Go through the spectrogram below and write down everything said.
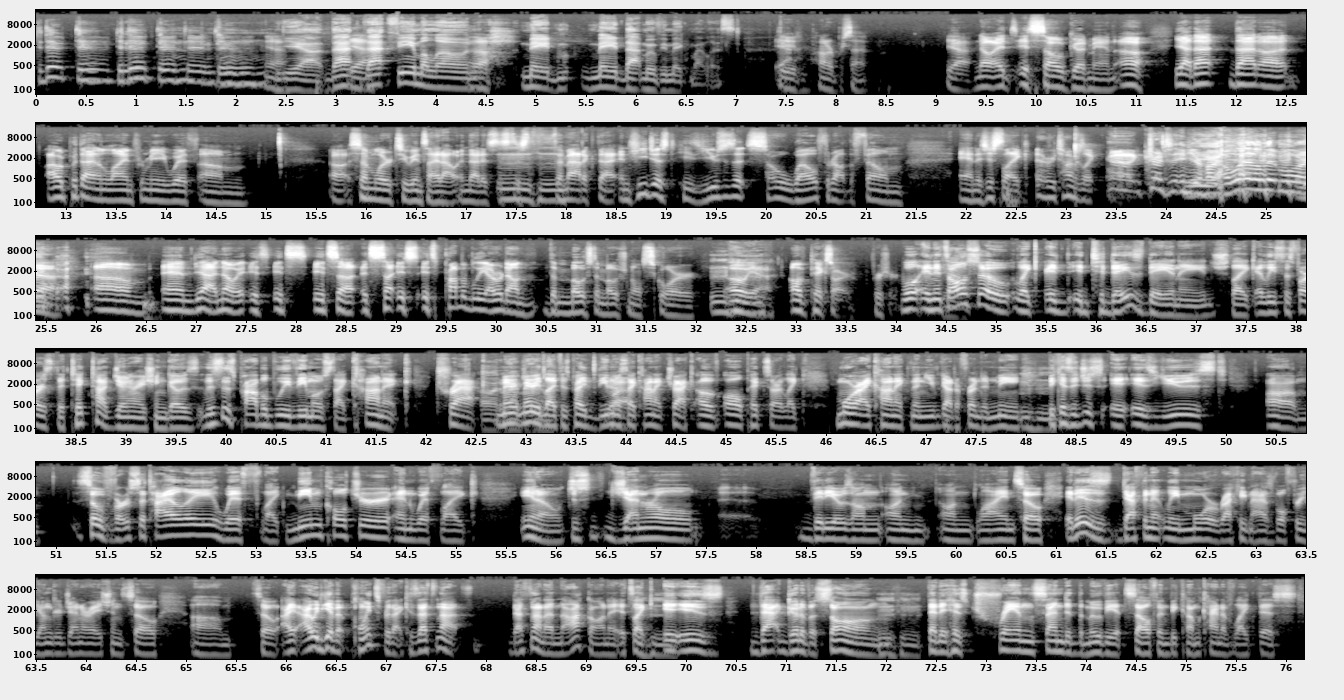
Yeah, that Yeah. that theme alone Ugh. made made that movie make my list. dude, hundred percent. Yeah, no, it's it's so good, man. Oh, yeah, that that uh, I would put that in line for me with um, uh, similar to Inside Out, in that it's just this thematic that, and he just he uses it so well throughout the film, and it's just like every time he's like "Uh, crunch it in your heart a little bit more. Yeah. Um, and yeah, no, it, it's it's it's uh it's it's it's probably I wrote down the most emotional score Oh yeah. of Pixar for sure. Well, and it's also like in, in today's day and age, like at least as far as the TikTok generation goes, this is probably the most iconic track. Oh, Mar- Married. Life is probably the most iconic track of all Pixar, like more iconic than You've Got a Friend in Me, Mm-hmm. because it just it is used um, so versatilely with like meme culture and with like you know just general videos on on online so it is definitely more recognizable for younger generations so um so i, I would give it points for that because that's not that's not a knock on it it's like Mm-hmm. it is that good of a song that it has transcended the movie itself and become kind of like this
